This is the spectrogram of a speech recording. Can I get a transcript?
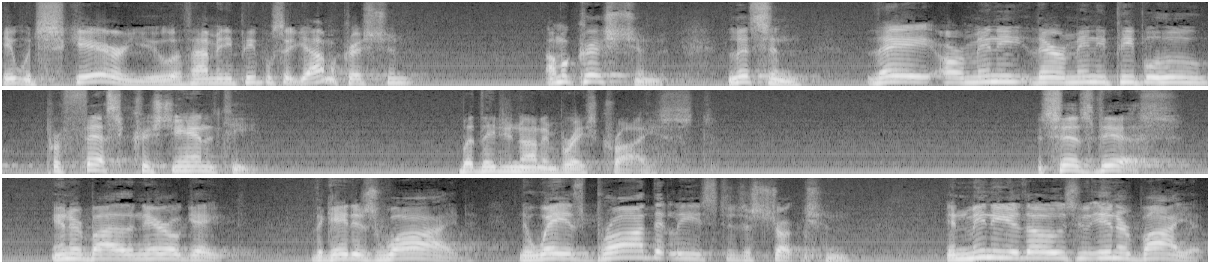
It would scare you of how many people said, yeah, I'm a Christian. I'm a Christian. Listen, they are many, there are many people who profess Christianity, but they do not embrace Christ. It says this enter by the narrow gate. The gate is wide the way is broad that leads to destruction, and many are those who enter by it.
